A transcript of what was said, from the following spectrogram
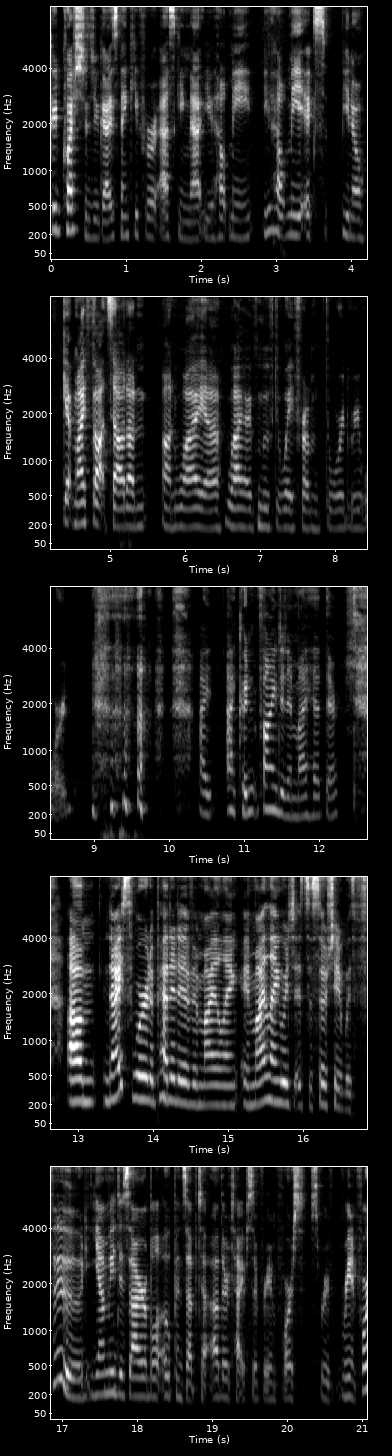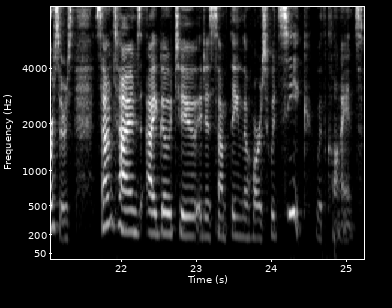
good questions you guys thank you for asking that you helped me you helped me ex, you know get my thoughts out on on why uh why i've moved away from the word reward I, I couldn't find it in my head there. Um, nice word, appetitive in my lang- in my language. It's associated with food. Yummy, desirable opens up to other types of reinforce- re- reinforcers. Sometimes I go to it is something the horse would seek with clients.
